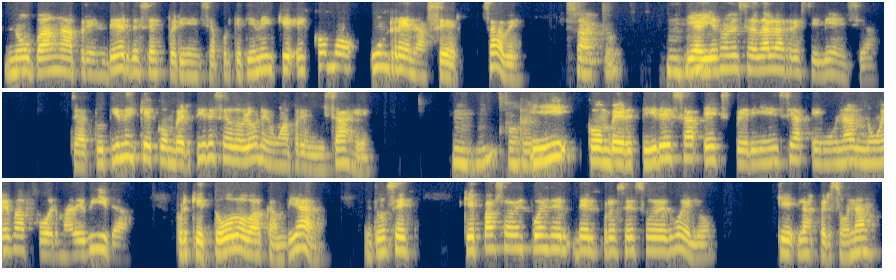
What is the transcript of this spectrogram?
no van a aprender de esa experiencia, porque tienen que, es como un renacer, ¿sabes? Exacto. Y ahí es donde se da la resiliencia. O sea, tú tienes que convertir ese dolor en un aprendizaje. Y convertir esa experiencia en una nueva forma de vida, porque todo va a cambiar. Entonces, ¿Qué pasa después del, proceso de duelo? Que las personas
